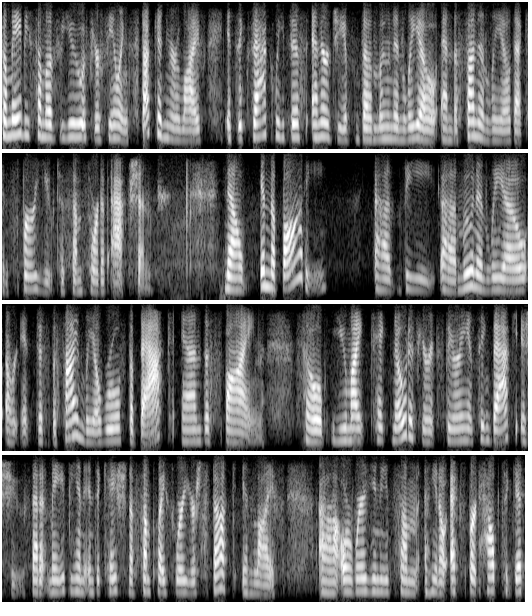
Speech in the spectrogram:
So maybe some of you, if you're feeling stuck in your life, it's exactly this energy of the moon in Leo and the sun in Leo that can spur you to some sort of action. Now, in the body, uh, the uh, moon in Leo, or just the sign Leo, rules the back and the spine. So you might take note if you're experiencing back issues that it may be an indication of some place where you're stuck in life, uh, or where you need some, you know, expert help to get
